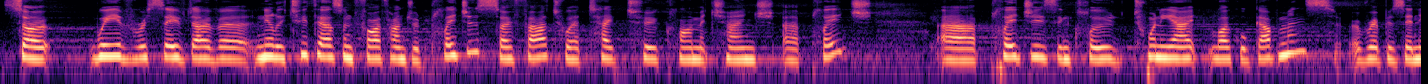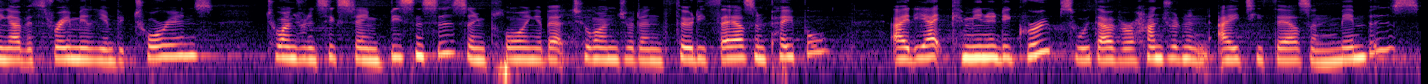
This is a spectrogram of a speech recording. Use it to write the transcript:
So We've received over nearly 2,500 pledges so far to our Take Two climate change uh, pledge. Uh, pledges include 28 local governments representing over 3 million Victorians, 216 businesses employing about 230,000 people, 88 community groups with over 180,000 members,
